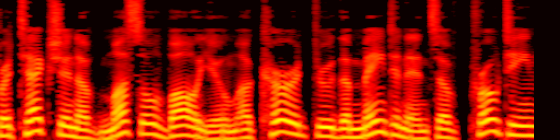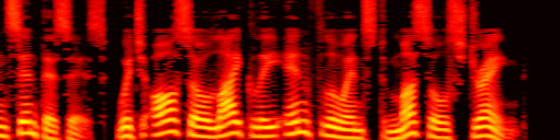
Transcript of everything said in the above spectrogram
Protection of muscle volume occurred through the maintenance of protein synthesis, which also likely influenced muscle strength.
